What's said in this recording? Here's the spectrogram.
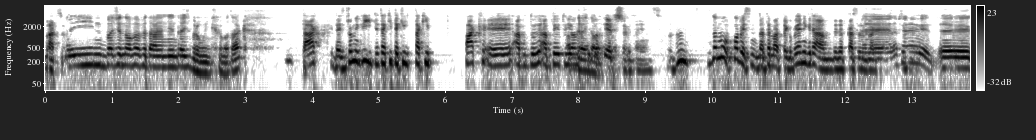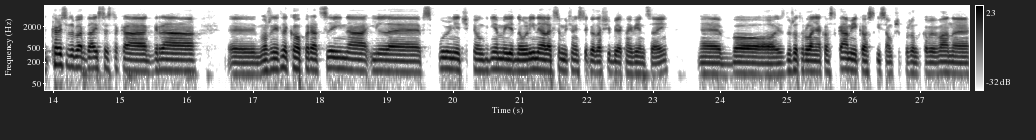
bardzo. No I będzie nowe wydanie Dice Brewing chyba, tak? Tak, Dice Drumming i taki, taki, taki pak y, update'ujący po pierwsze wydający. Mhm. No mów, powiedz na temat tego, bo ja nie grałem w Castle Black. E, Znaczy, e, Curse of the Black Dice to jest taka gra e, może nie tyle kooperacyjna, ile wspólnie ciągniemy jedną linię, ale chcemy wyciągnąć z tego dla siebie jak najwięcej, e, bo jest dużo turlania kostkami, kostki są przyporządkowywane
